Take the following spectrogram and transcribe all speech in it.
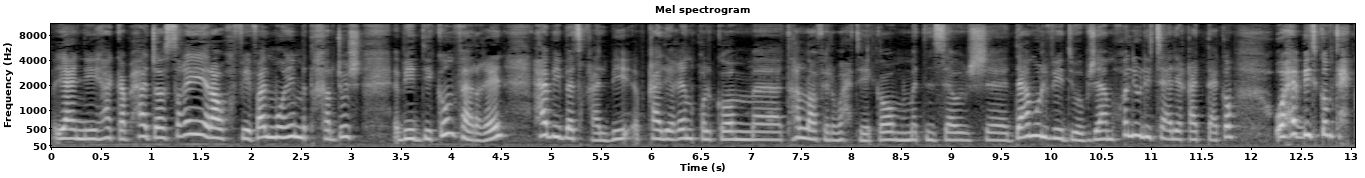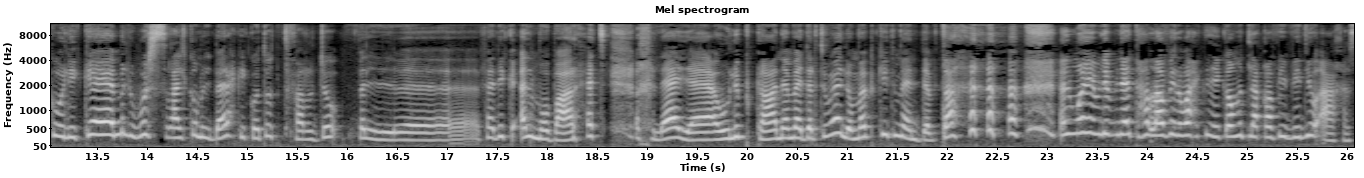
يعني هكا بحاجة صغيرة وخفيفة. المهم ما تخرجوش بيديكم فارغين. حبيبات قلبي بقى لي غير نقول لكم آه، تهلاو في روحتكم وما تنساوش دعموا الفيديو بجام. خليوا لي التعليقات تاعكم. وحبيتكم تحكوا لي كامل واش صرا لكم البارح كي كنتوا تتفرجوا في آه، في هذيك المباراة. خلايا ولبكى أنا ما درت والو ما بكيت ما ندبت. المهم البنات هلا في روحكم نتلاقاو في فيديو آخر.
